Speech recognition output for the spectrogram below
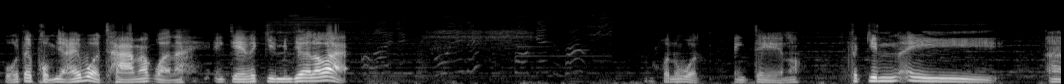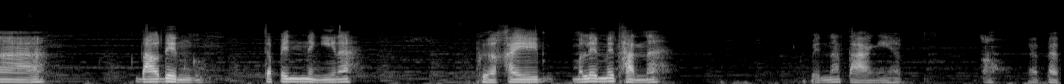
โหแต่ผมอยากให้โหวตชามากกว่านะเอ็งเจสกินมันเยอะแล้วอะคนโหวตเอ็งเจเนาะ สกินไออ่า ดาวเด่น จะเป็นอย่างนี้นะ เผื่อใครมาเล่นไม่ทันนะ เป็นหน้าตาอย่างนี้ครับ เอาแป๊บแป๊บ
